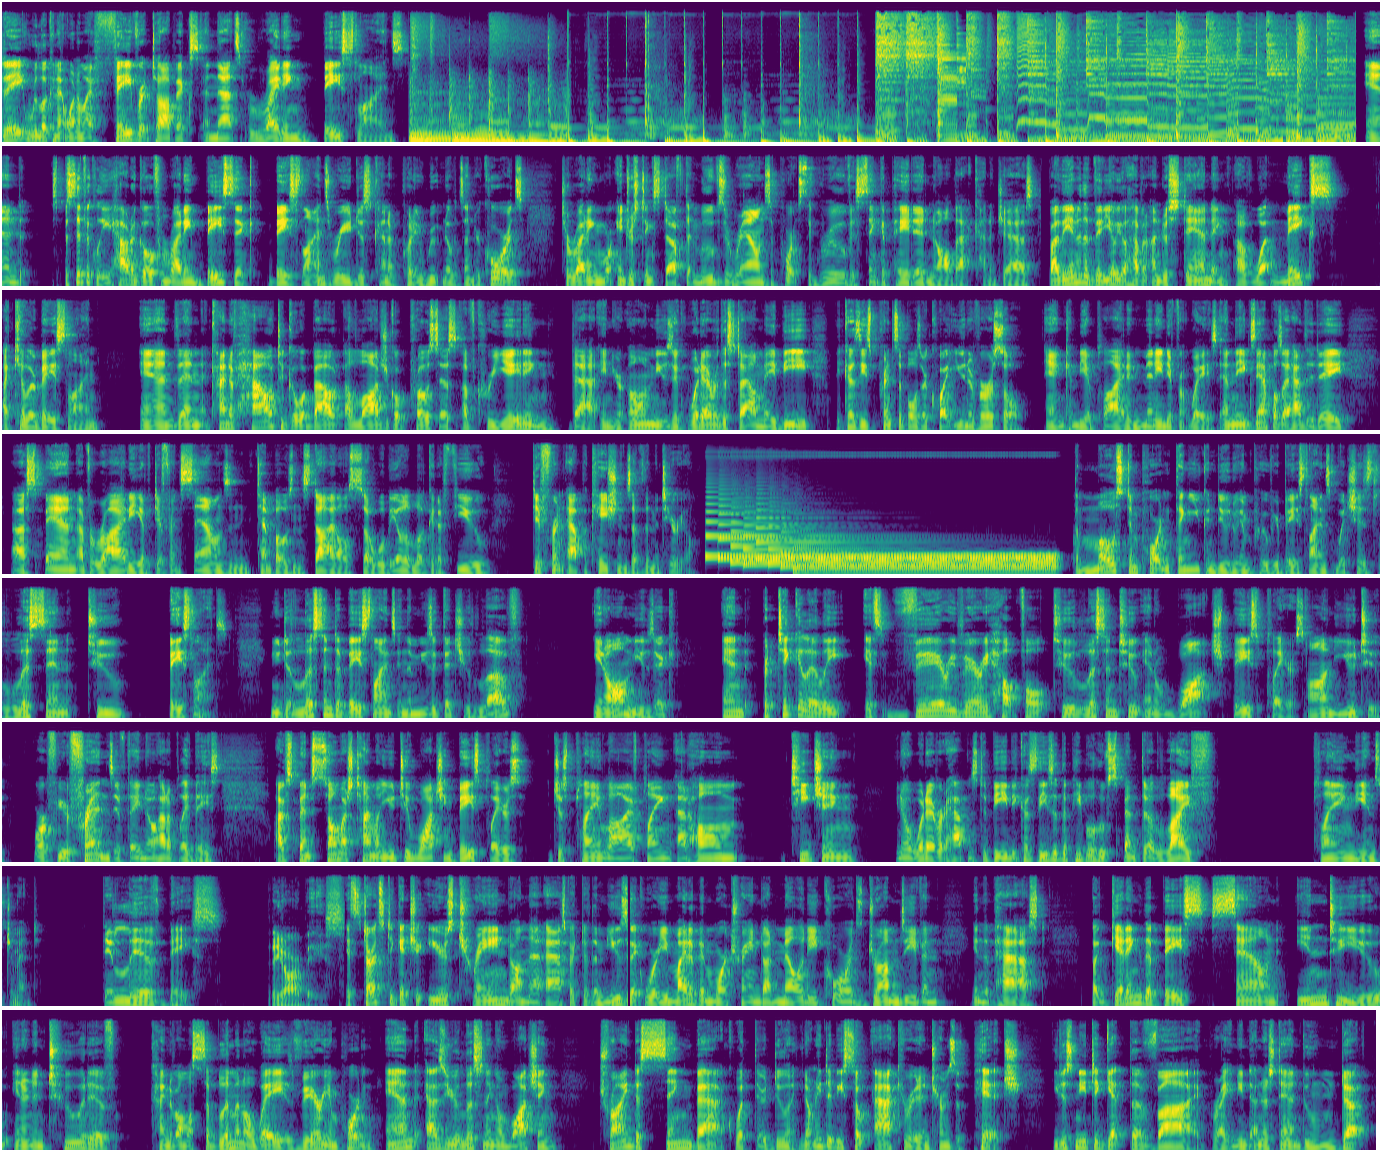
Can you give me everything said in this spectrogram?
Today, we're looking at one of my favorite topics, and that's writing bass lines. And specifically, how to go from writing basic bass lines, where you're just kind of putting root notes under chords, to writing more interesting stuff that moves around, supports the groove, is syncopated, and all that kind of jazz. By the end of the video, you'll have an understanding of what makes a killer bass line, and then kind of how to go about a logical process of creating that in your own music, whatever the style may be, because these principles are quite universal and can be applied in many different ways. And the examples I have today uh, span a variety of different sounds and tempos and styles, so we'll be able to look at a few different applications of the material. The most important thing you can do to improve your bass lines, which is listen to bass lines. You need to listen to bass lines in the music that you love, in all music, and particularly it's very, very helpful to listen to and watch bass players on YouTube or for your friends if they know how to play bass. I've spent so much time on YouTube watching bass players just playing live, playing at home, teaching, you know, whatever it happens to be, because these are the people who've spent their life playing the instrument. They live bass. They are bass. It starts to get your ears trained on that aspect of the music where you might have been more trained on melody, chords, drums, even in the past. But getting the bass sound into you in an intuitive, kind of almost subliminal way is very important. And as you're listening and watching, trying to sing back what they're doing. You don't need to be so accurate in terms of pitch. You just need to get the vibe, right? You need to understand doom da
